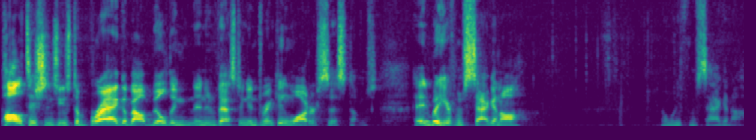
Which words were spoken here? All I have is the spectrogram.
politicians used to brag about building and investing in drinking water systems. Anybody here from Saginaw? Nobody from Saginaw.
